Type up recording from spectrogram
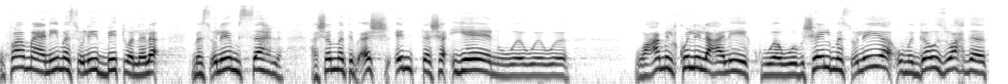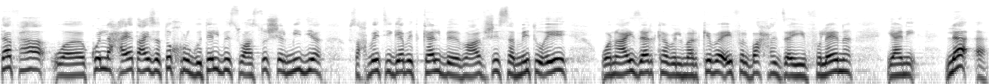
وفاهمة يعني إيه مسؤولية بيت ولا لأ؟ مسؤولية مش سهلة. عشان ما تبقاش انت شقيان و, و, و وعامل كل اللي عليك وشايل المسؤولية ومتجوز واحدة تافهة وكل حياتها عايزة تخرج وتلبس وعلى ال social media. وصاحبتي جابت كلب ما أعرفش سميته إيه وأنا عايزة اركب المركبة إيه في البحر زي فلانة. يعني لا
